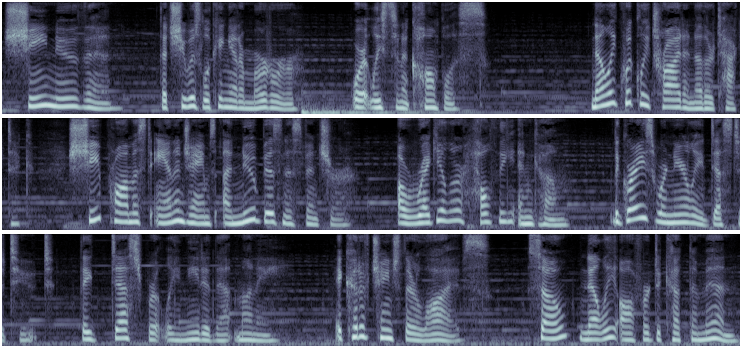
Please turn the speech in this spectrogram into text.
She knew then that she was looking at a murderer, or at least an accomplice. Nellie quickly tried another tactic. She promised Anne and James a new business venture, a regular, healthy income. The Grays were nearly destitute. They desperately needed that money. It could have changed their lives. So, Nellie offered to cut them in.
